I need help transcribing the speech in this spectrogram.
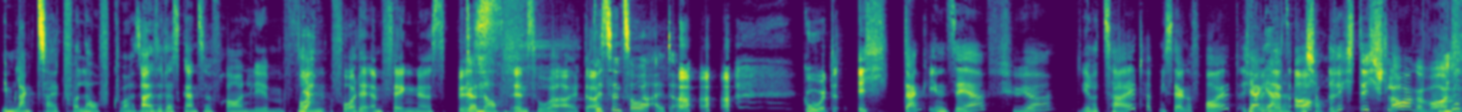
im Langzeitverlauf quasi. Also das ganze Frauenleben von ja. vor der Empfängnis bis genau. ins hohe Alter. Bis ins hohe Alter. Gut, ich danke Ihnen sehr für Ihre Zeit, hat mich sehr gefreut. Ich ja, bin gerne. jetzt auch, auch, richtig schlauer geworden.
